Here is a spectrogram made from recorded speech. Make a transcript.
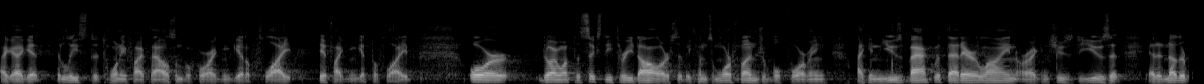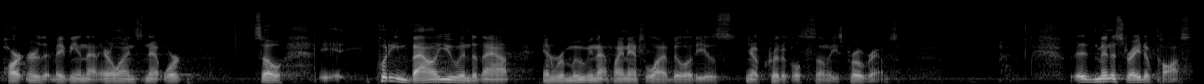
I gotta get at least to 25,000 before I can get a flight, if I can get the flight, or do I want the $63 that becomes more fungible for me? I can use back with that airline, or I can choose to use it at another partner that may be in that airline's network. So, putting value into that and removing that financial liability is, you know, critical to some of these programs administrative cost.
